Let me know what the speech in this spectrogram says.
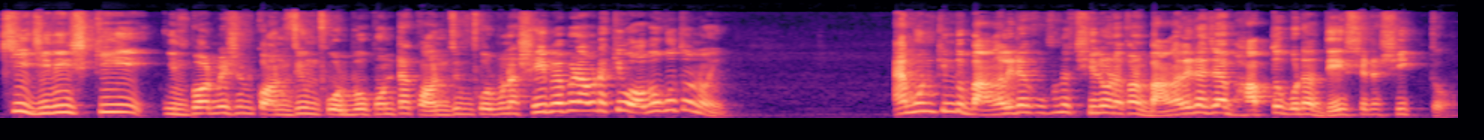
কি জিনিস, কি ইনফরমেশন কনজিউম করব, কোনটা কনজিউম করব না, সেই ব্যাপারে আমরা কেউ অবগত নই। এমন কিন্তু বাঙালিরা কখনো ছিল না, কারণ বাঙালিরা যা ভাবতো গোটা দেশ সেটা শিখতো।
